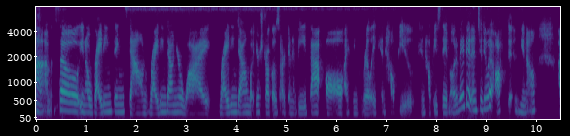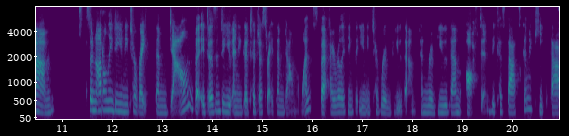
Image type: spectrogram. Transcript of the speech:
um, so, you know, writing things down, writing down your why, writing down what your struggles are going to be, that all I think really can help you, can help you stay motivated and to do it often, you know. Um, so not only do you need to write them down, but it doesn't do you any good to just write them down once, but I really think that you need to review them and review them often because that's going to keep that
